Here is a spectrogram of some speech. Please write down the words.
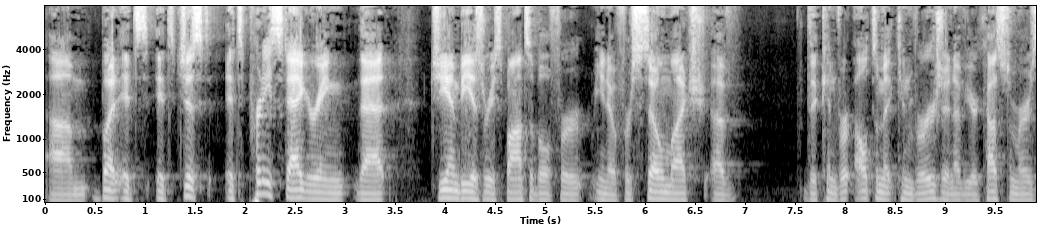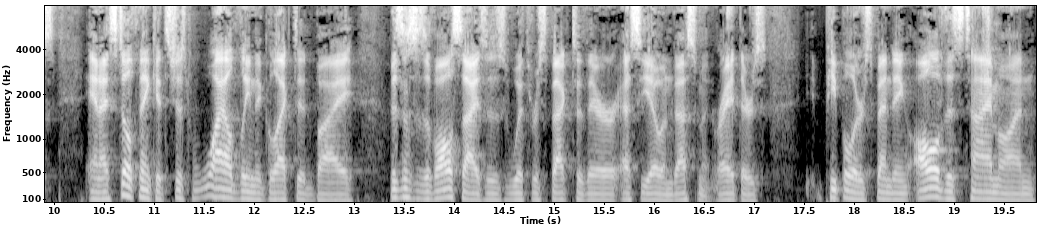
um, but it's it's just it's pretty staggering that GMB is responsible for you know for so much of the conver- ultimate conversion of your customers. And I still think it's just wildly neglected by businesses of all sizes with respect to their SEO investment. Right? There's people are spending all of this time on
